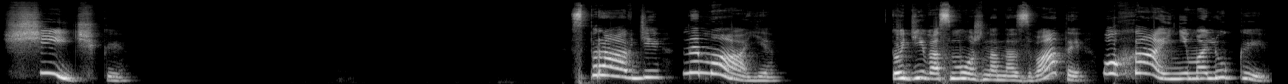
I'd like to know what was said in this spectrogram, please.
щічки. Справді немає. Тоді вас можна назвати охайні малюки.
